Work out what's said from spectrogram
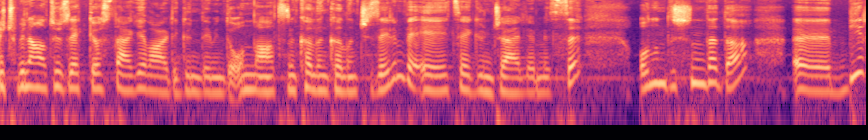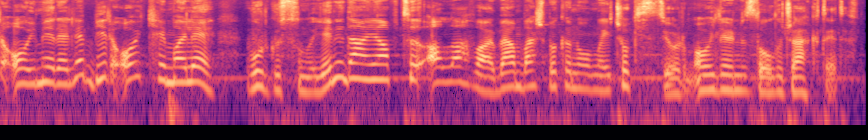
3600 ek gösterge vardı gündeminde onun altını kalın kalın çizelim ve EYT güncellemesi. Onun dışında da e, bir oy Meral'e bir oy Kemal'e vurgusunu yeniden yaptı. Allah var ben başbakan olmayı çok istiyorum oylarınız da olacak dedi.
